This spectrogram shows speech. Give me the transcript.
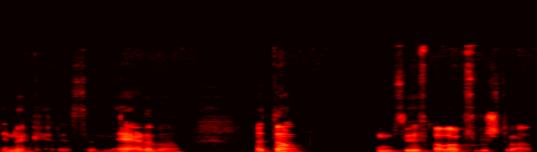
Eu não quero essa merda. Então, comecei a ficar logo frustrado.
